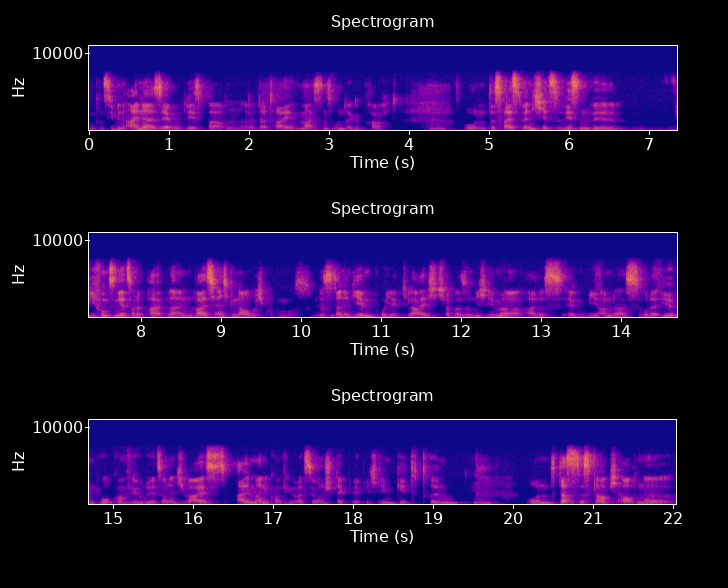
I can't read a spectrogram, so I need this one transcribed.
im Prinzip in einer sehr gut lesbaren äh, Datei meistens untergebracht. Mhm. Und das heißt, wenn ich jetzt wissen will, wie funktioniert so eine Pipeline, weiß ich eigentlich genau, wo ich gucken muss. Das ist dann in jedem Projekt gleich. Ich habe also nicht immer alles irgendwie anders oder irgendwo konfiguriert, sondern ich weiß, all meine Konfiguration steckt wirklich im Git drin. Mhm. Und das ist, glaube ich, auch eine,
